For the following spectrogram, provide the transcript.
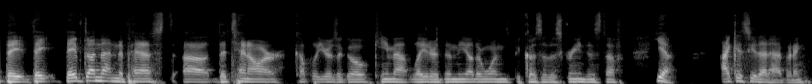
they they they've done that in the past. Uh, the 10R a couple of years ago came out later than the other ones because of the screens and stuff. Yeah, I can see that happening.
